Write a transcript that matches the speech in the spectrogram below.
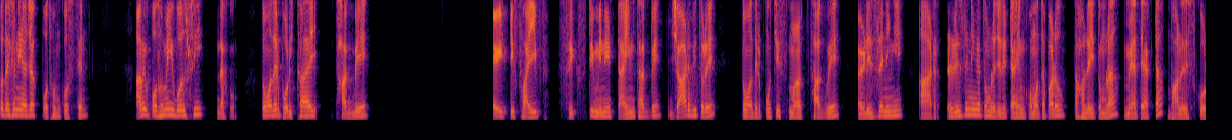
তো দেখে নেওয়া যাক প্রথম কোশ্চেন আমি প্রথমেই বলছি, দেখো, তোমাদের পরীক্ষায় থাকবে eighty five sixty minute time থাকবে, যার ভিতরে তোমাদের পঁচিশ মার্ক থাকবে রিজনিংয়ে আর রিজনিংয়ে তোমরা যদি টাইম কমাতে পারো, তাহলেই তোমরা ম্যাথে একটা ভালো স্কোর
